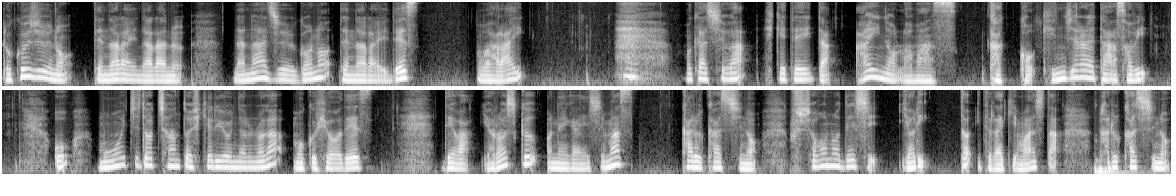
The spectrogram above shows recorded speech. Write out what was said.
60の手習いならぬ75の手習いです。笑い。昔は弾けていた愛のロマンス、かっこ禁じられた遊びをもう一度ちゃんと弾けるようになるのが目標です。ではよろしくお願いします。カルカッシの不詳の弟子よりといただきました。カルカッシの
